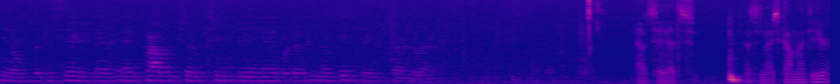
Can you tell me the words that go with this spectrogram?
you know, the decision and, and probably to the team being able to, you know, get things. I would say that's that's a nice comment to hear.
